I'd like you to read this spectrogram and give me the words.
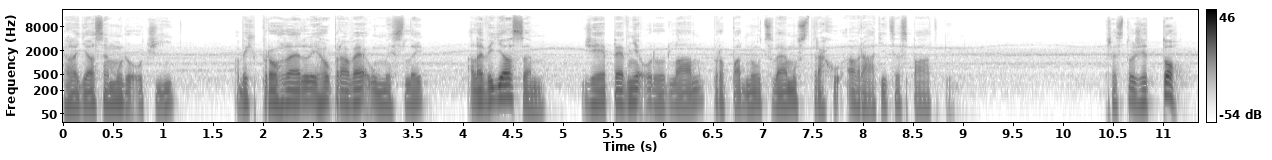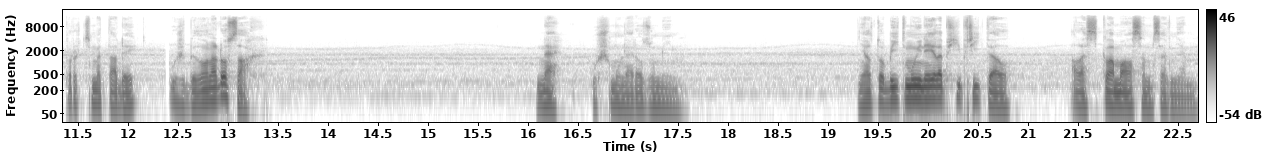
Hleděl jsem mu do očí, abych prohlédl jeho pravé úmysly, ale viděl jsem, že je pevně odhodlán propadnout svému strachu a vrátit se zpátky. Přestože to, proč jsme tady, už bylo na dosah. Ne, už mu nerozumím. Měl to být můj nejlepší přítel, ale zklamal jsem se v něm.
